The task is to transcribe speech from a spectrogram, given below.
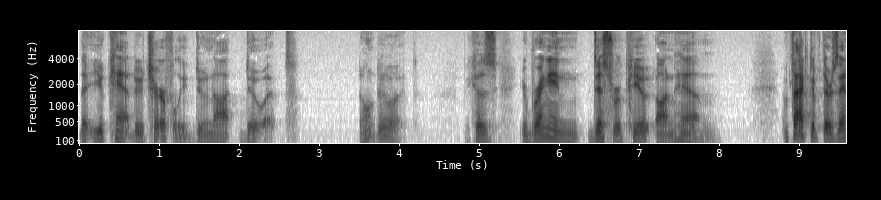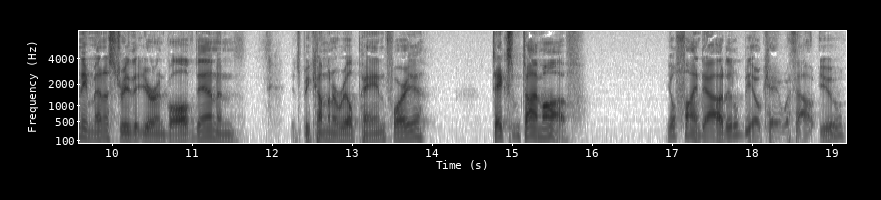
that you can't do cheerfully, do not do it. Don't do it because you're bringing disrepute on Him. In fact, if there's any ministry that you're involved in and it's becoming a real pain for you, take some time off. You'll find out. It'll be okay without you.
